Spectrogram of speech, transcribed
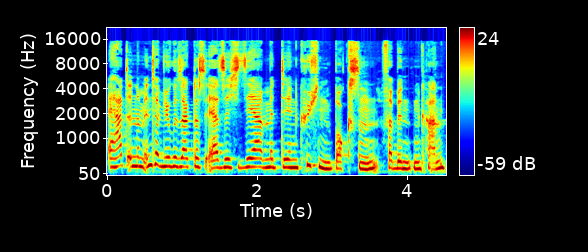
Er hat in einem Interview gesagt, dass er sich sehr mit den Küchenboxen verbinden kann.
